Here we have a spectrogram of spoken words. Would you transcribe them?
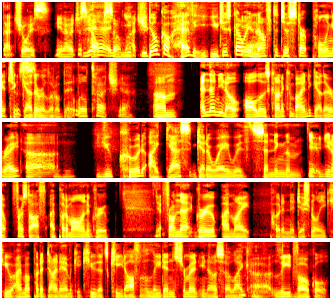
that choice. You know, it just helps so you, much. You don't go heavy. You just go Yeah. enough to just start pulling it Just together a little bit. a little touch. Yeah. Um, and then, you know, all those kind of combine together, right? Uh, Mhm. you could, I guess, get away with sending them. You you know, first off, I put them all in a group. Yep. From that group, I might put an additional EQ. I might put a dynamic EQ that's keyed off of a lead instrument. You know, so like Mhm. uh, lead vocal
